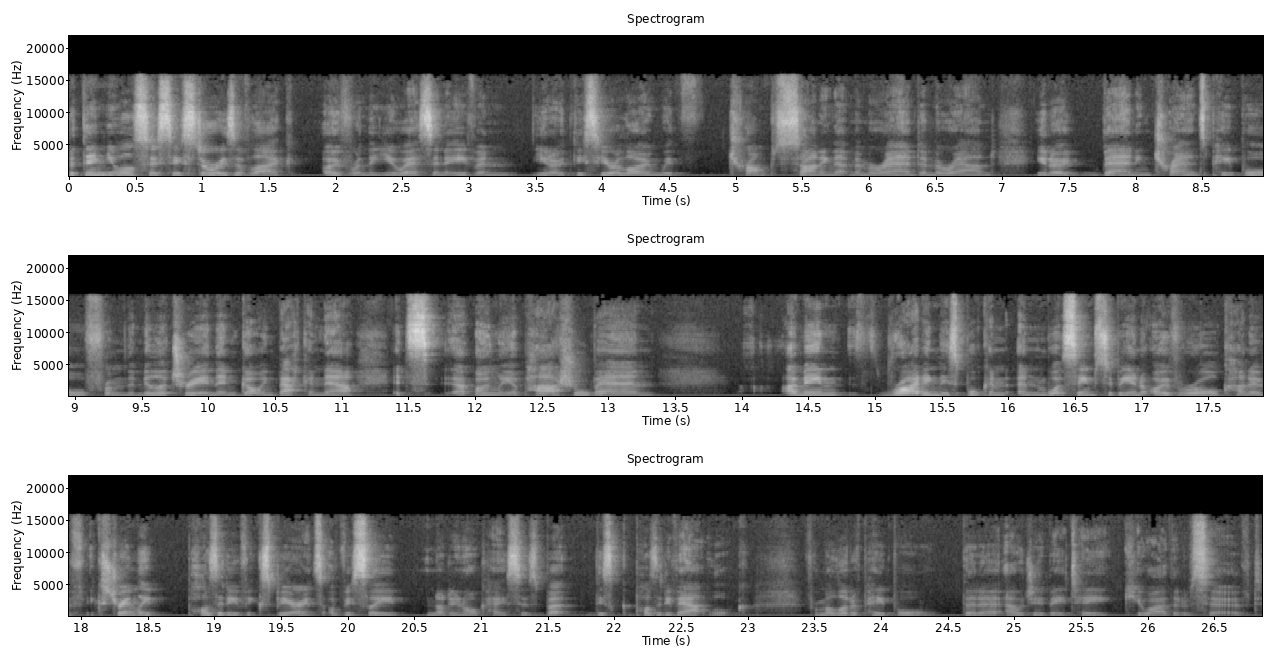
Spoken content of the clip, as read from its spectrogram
But then you also see stories of like over in the US and even, you know, this year alone with Trump signing that memorandum around, you know, banning trans people from the military and then going back and now it's uh, only a partial ban. I mean, writing this book and, and what seems to be an overall kind of extremely positive experience, obviously not in all cases, but this positive outlook from a lot of people that are LGBTQI that have served.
